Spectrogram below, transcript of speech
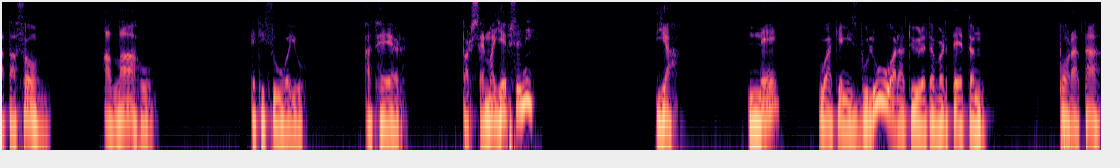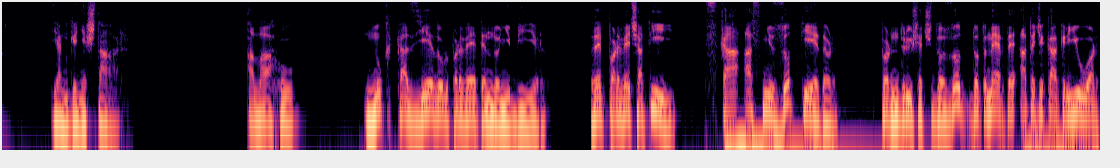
Ata thonë, Allahu e ti thuaju. Atëherë, përse magjepseni? Ja, ne ua kemi zbuluar atyre të vërtetën, por ata janë gënjeshtarë. Allahu nuk ka zgjedhur për vete ndonjë bir dhe përveç atij s'ka asnjë zot tjetër, përndryshe çdo zot do të merrte atë që ka krijuar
